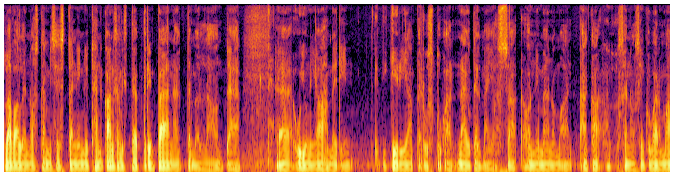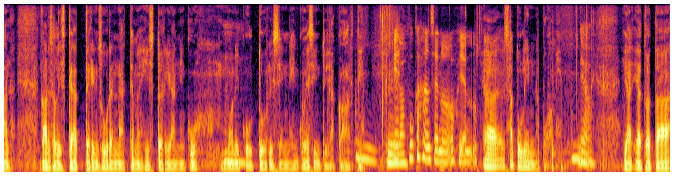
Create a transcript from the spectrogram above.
lavalle nostamisesta, niin nythän kansallisteatterin päänäyttämöllä on tämä Ujuni Ahmedin kirjaan perustuva näytelmä, jossa on nimenomaan aika, sanoisinko varmaan kansallisteatterin suuren näyttämön historian niin kuin mm. monikulttuurisin niin kuin esiintyjäkaarti. Mm, kyllä. Et kukahan sen on ohjannut? Satu Linnapuomi. Mm. Ja, ja tota,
